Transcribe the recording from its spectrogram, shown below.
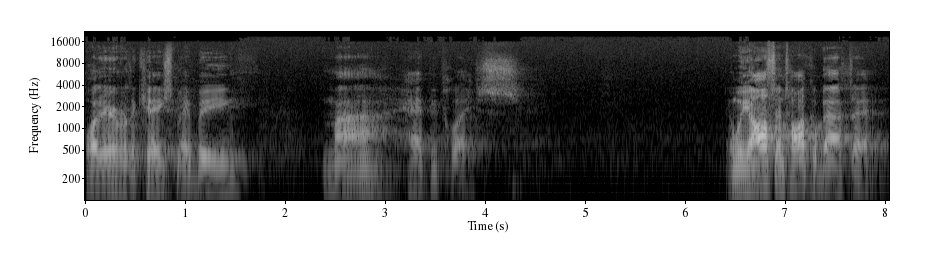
whatever the case may be. My happy place. And we often talk about that.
